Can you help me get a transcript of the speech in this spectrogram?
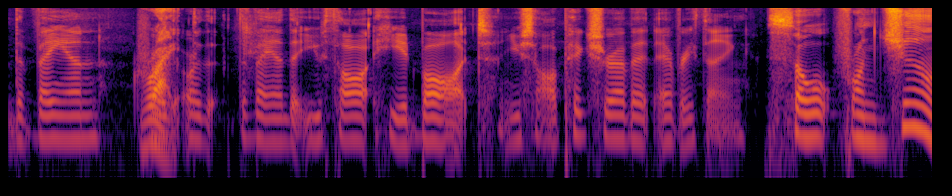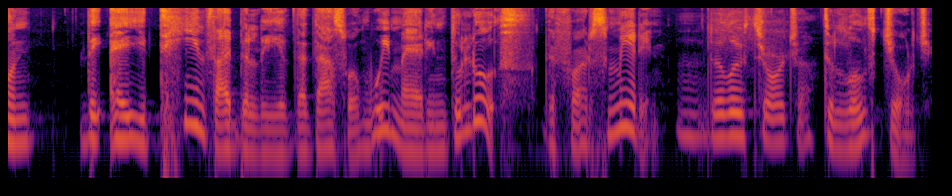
the van or- Right. or, the, the van that you thought he had bought you saw a picture of it everything so from june the 18th i believe that that's when we met in duluth the first meeting Mm, duluth georgia duluth georgia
